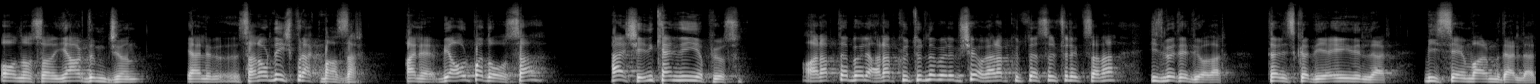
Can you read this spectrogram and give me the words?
ondan sonra yardımcın. Yani sana orada iş bırakmazlar. Hani bir Avrupa'da olsa her şeyini kendin yapıyorsun. Arap'ta böyle, Arap kültüründe böyle bir şey yok. Arap kültüründe sürekli sana hizmet ediyorlar. Taliska diye eğilirler. Bir isteğin var mı derler.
